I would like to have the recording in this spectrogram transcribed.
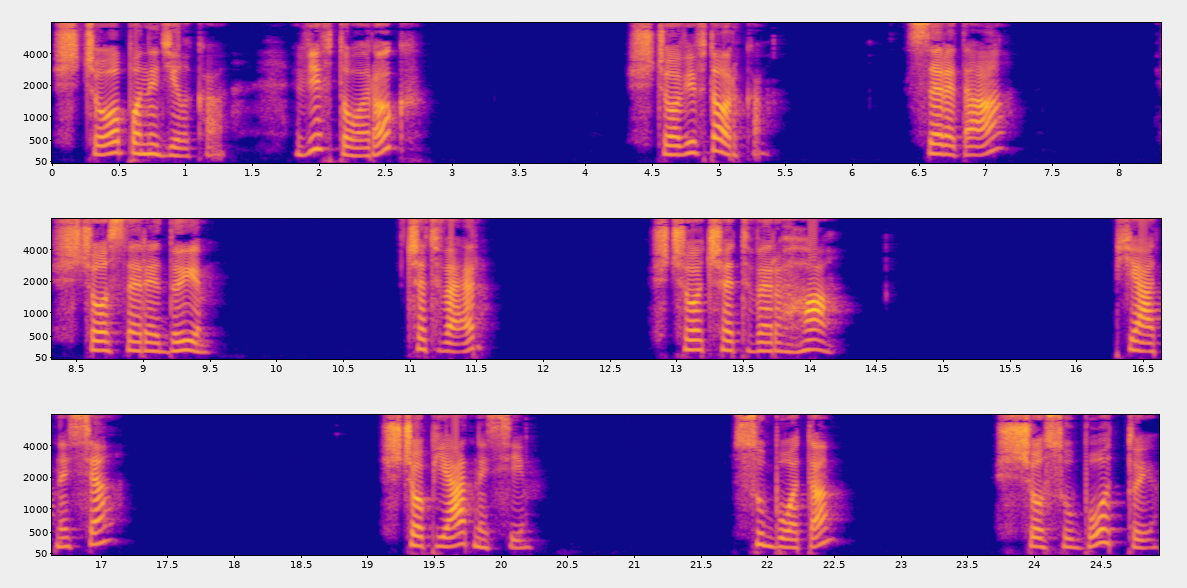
щопонеділка, вівторок, щовівторка, середа, щосереди, четвер, щочетверга, п'ятниця, щоп'ятниці, субота, щосуботи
